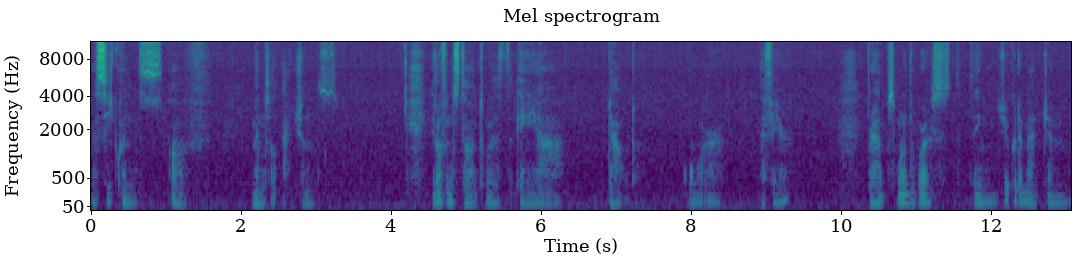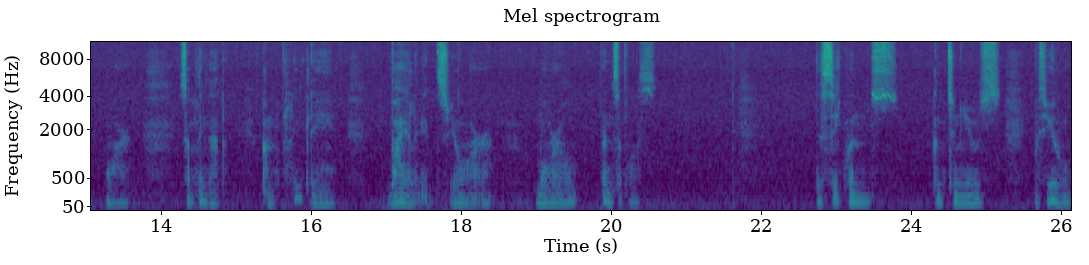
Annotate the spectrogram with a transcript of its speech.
a sequence of mental actions. It often starts with a uh, doubt or a fear, perhaps one of the worst things you could imagine, or something that completely violates your moral principles. The sequence continues with you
